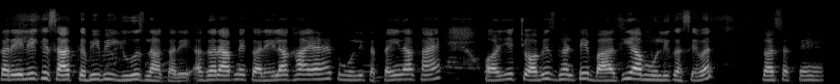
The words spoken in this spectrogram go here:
करेले के साथ कभी भी यूज़ ना करें। अगर आपने करेला खाया है तो मूली कतई ना खाएँ और ये 24 घंटे बाद ही आप मूली का सेवन कर सकते हैं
